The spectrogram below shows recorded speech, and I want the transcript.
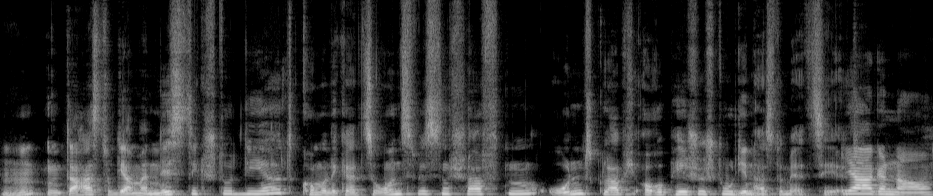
Mhm. Und da hast du Germanistik studiert, Kommunikationswissenschaften und, glaube ich, europäische Studien hast du mir erzählt. Ja, genau.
